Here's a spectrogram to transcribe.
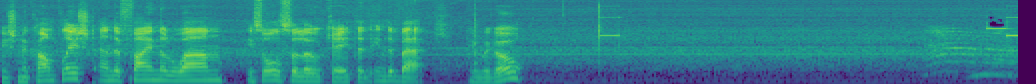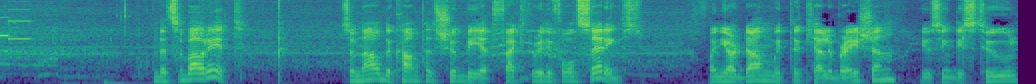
Mission accomplished and the final one is also located in the back. Here we go. That's about it. So now the compass should be at factory default settings. When you are done with the calibration using this tool,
